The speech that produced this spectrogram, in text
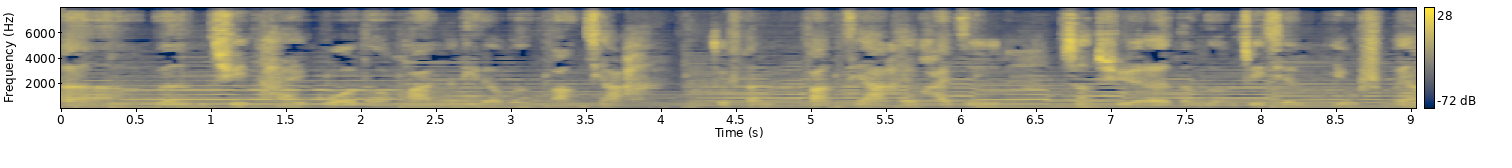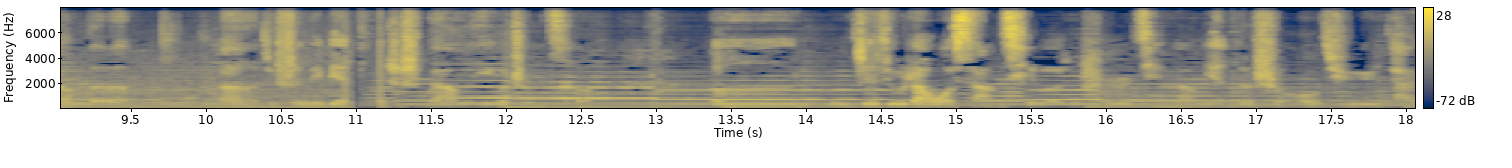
呃，问去泰国的话，那里的问房价，就房房价，还有孩子上学等等这些有什么样的，呃，就是那边是什么样的一个政策，嗯，这就让我想起了，就是前两。年的时候去泰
